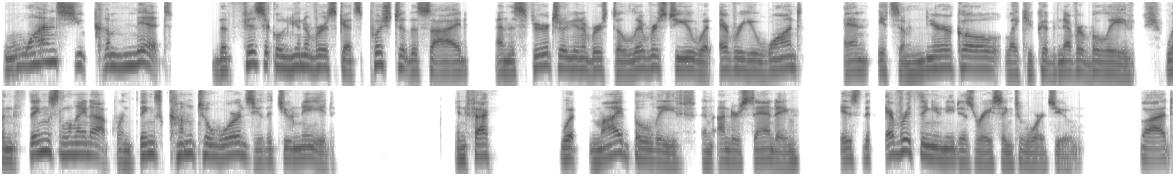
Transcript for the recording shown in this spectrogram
Once you commit, the physical universe gets pushed to the side and the spiritual universe delivers to you whatever you want. And it's a miracle like you could never believe. When things line up, when things come towards you that you need. In fact, what my belief and understanding is that everything you need is racing towards you, but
